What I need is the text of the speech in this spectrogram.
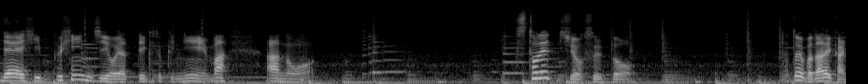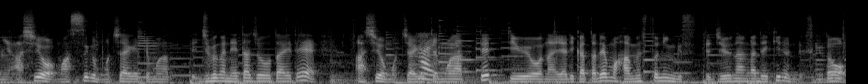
でヒップヒンジをやっていく時にまああのストレッチをすると例えば誰かに足をまっすぐ持ち上げてもらって自分が寝た状態で足を持ち上げてもらってっていうようなやり方でもハムストリングスって柔軟ができるんですけど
